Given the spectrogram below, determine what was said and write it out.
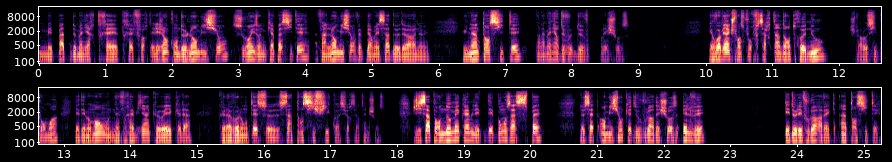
mais pas de manière très, très forte. Et les gens qui ont de l'ambition, souvent ils ont une capacité, enfin l'ambition permet ça d'avoir une, une intensité dans la manière de, vo- de voir les choses. Et on voit bien que je pense pour certains d'entre nous, je parle aussi pour moi, il y a des moments où on aimerait bien que, que, la, que la volonté s'intensifie sur certaines choses. Je dis ça pour nommer quand même les- des bons aspects de cette ambition qui est de vouloir des choses élevées et de les vouloir avec intensité.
